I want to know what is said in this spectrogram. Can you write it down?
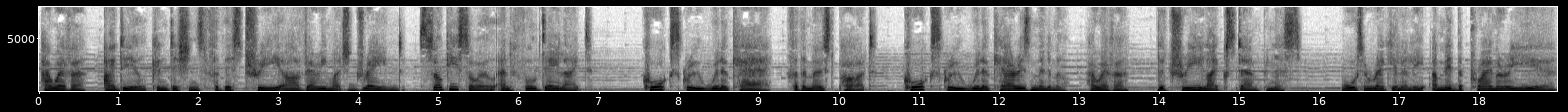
However, ideal conditions for this tree are very much drained, soggy soil and full daylight. Corkscrew willow care, for the most part, corkscrew willow care is minimal, however, the tree likes dampness. Water regularly amid the primary year,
